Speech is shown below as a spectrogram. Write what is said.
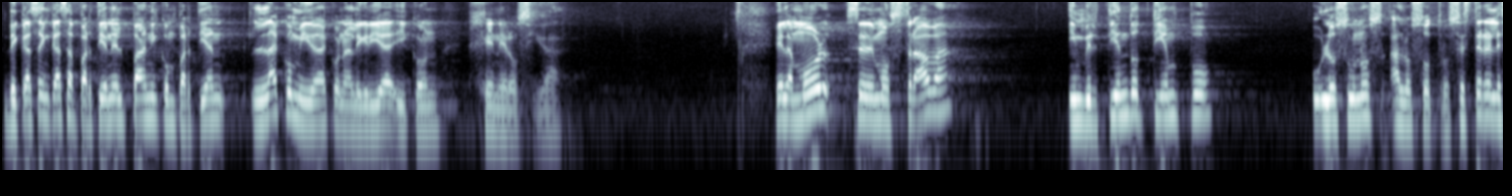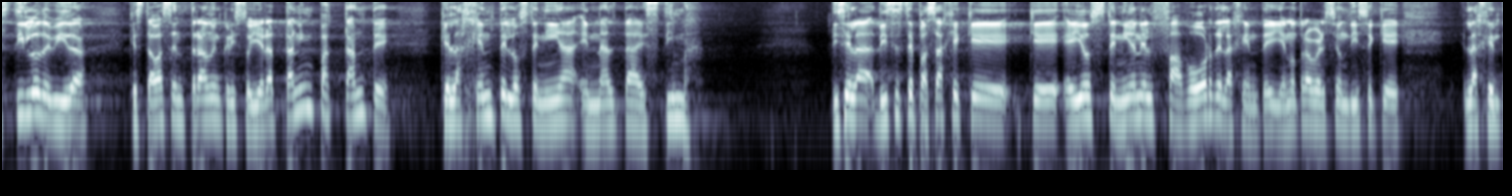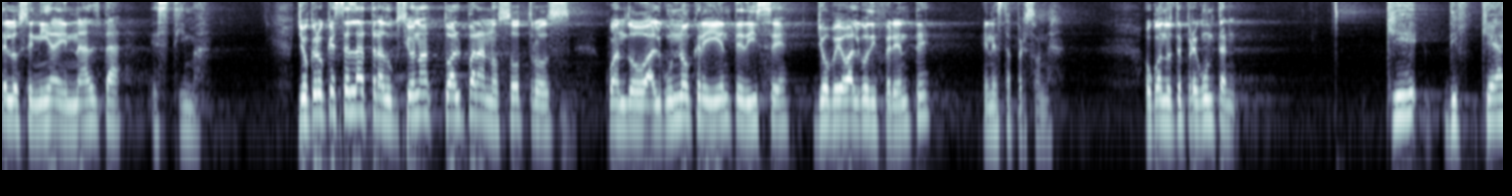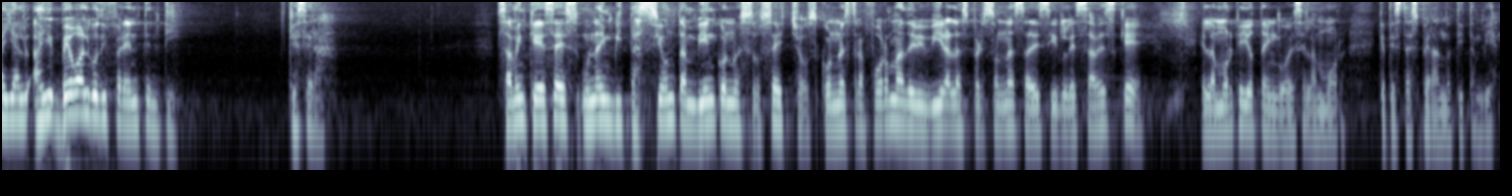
De casa en casa partían el pan y compartían la comida con alegría y con generosidad. El amor se demostraba invirtiendo tiempo los unos a los otros. Este era el estilo de vida que estaba centrado en Cristo y era tan impactante que la gente los tenía en alta estima. Dice, este pasaje que ellos tenían el favor de la gente y en otra versión dice que la gente los tenía en alta estima. Yo creo que esta es la traducción actual para nosotros cuando algún no creyente dice, yo veo algo diferente en esta persona. O cuando te preguntan, ¿Qué, hay, veo algo diferente en ti. ¿Qué será? Saben que esa es una invitación también con nuestros hechos, con nuestra forma de vivir a las personas a decirles, ¿sabes qué? El amor que yo tengo es el amor que te está esperando a ti también.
